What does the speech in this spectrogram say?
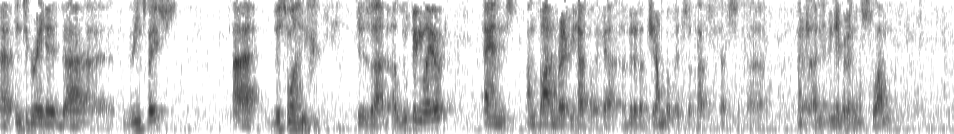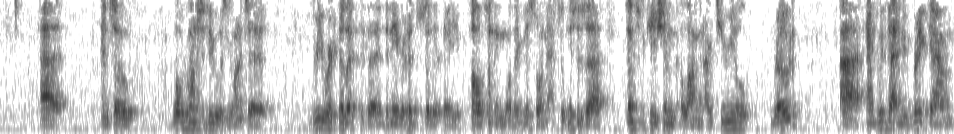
uh, integrated uh, green space. Uh, this one is a, a, looping layout, and on the bottom right we have like a, a bit of a jumble. It's that's that's uh, a neighborhood in a slum. Uh, and so, what we wanted to do was we wanted to rework the, the, the neighborhoods so that they follow something more like this format. So this is a densification along an arterial road. Uh, and with that new breakdown,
